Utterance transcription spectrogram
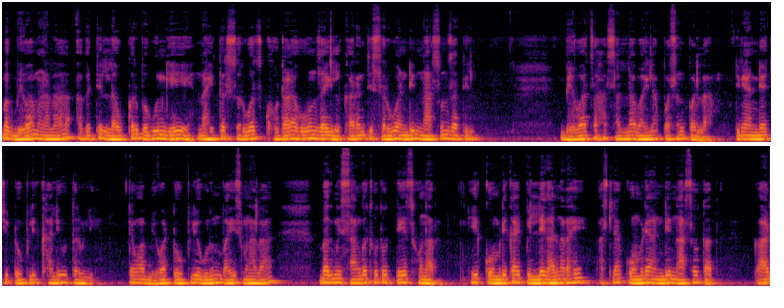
मग भिवा म्हणाला अगं ते लवकर बघून घे नाहीतर सर्वच घोटाळा होऊन जाईल कारण ती सर्व अंडी नासून जातील. भिवाचा हा सल्ला बाईला पसंत पडला. तिने अंड्याची टोपली खाली उतरवली. तेव्हा भिवा टोपली उघडून बाईस म्हणाला बघ मी सांगत होतो तेच होणार. ही कोंबडी काय पिल्ले घालणार आहे? असल्या कोंबड्या अंडी नासवतात. काढ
